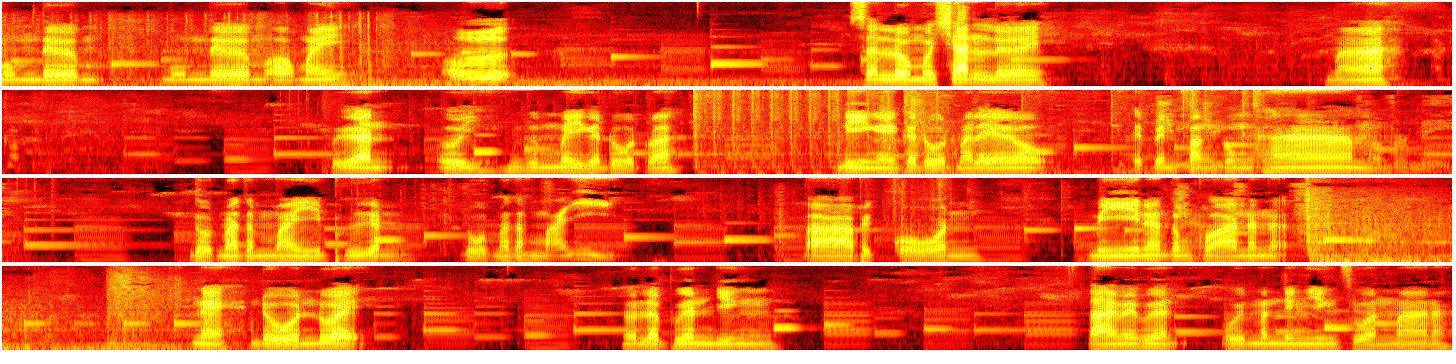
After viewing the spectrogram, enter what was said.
มุมเดิมมุมเดิมออกไหมเออสโลโมชั่นเลย มา เพื่อน เอ้ยไม่กระโดดวะนี่ไงกระโดดมาแล้ว แต่เป็นฝั่งตรงข้าม โดดมาทำไมเพื่อน โดดมาทำไมปาไปก่อน มีนะตรงขวานั่นน่ะแน่โดนด้วย โดนแล้วเพื่อนยิง ตายไหมเพื่อน โอ้ยมันยังยิงสวนมานะ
